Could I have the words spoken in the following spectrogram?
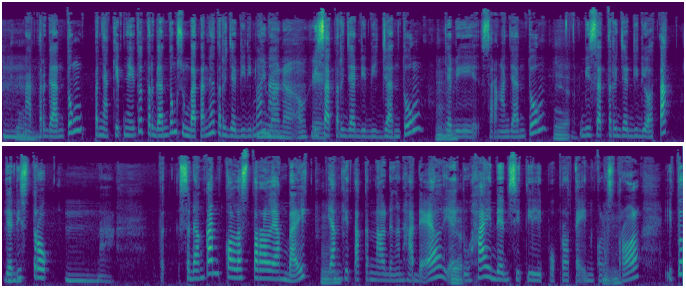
Hmm. Nah, tergantung penyakitnya itu tergantung sumbatannya terjadi di mana. Oke. Bisa terjadi di jantung, Mhm. jadi serangan jantung, Ya. bisa terjadi di otak, jadi stroke. Hmm. Nah, Sedangkan kolesterol yang baik Hmm. yang kita kenal dengan HDL yaitu high density lipoprotein Hmm. kolesterol itu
